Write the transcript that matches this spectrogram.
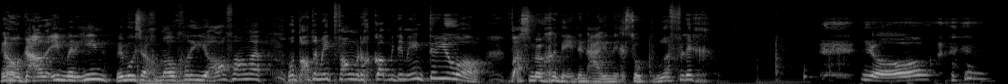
Ja, gell, immerhin. Wir müssen auch mal ein bisschen anfangen. Und damit fangen wir doch gerade mit dem Interview an. Was machen ihr denn eigentlich so beruflich? Ja.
